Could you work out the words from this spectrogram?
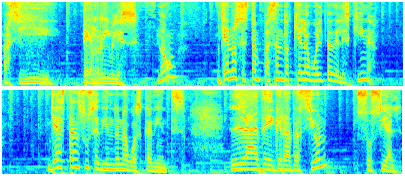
así terribles. No, ya nos están pasando aquí a la vuelta de la esquina. Ya están sucediendo en Aguascalientes. La degradación social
